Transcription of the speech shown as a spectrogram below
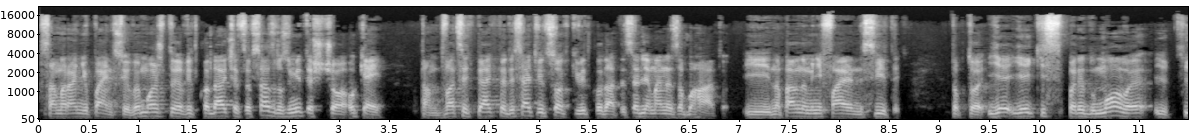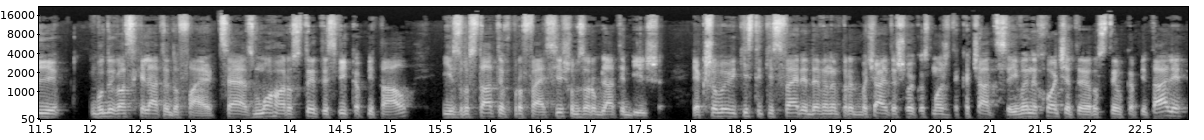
саме ранню пенсію. Ви можете, відкладаючи це все, зрозуміти, що окей там 25-50% відкладати це для мене забагато. І напевно мені FIRE не світить. Тобто є є якісь передумови, які будуть вас схиляти до FIRE. Це змога ростити свій капітал і зростати в професії, щоб заробляти більше. Якщо ви в якійсь такій сфері, де ви не передбачаєте, що ви якось можете качатися, і ви не хочете рости в капіталі,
